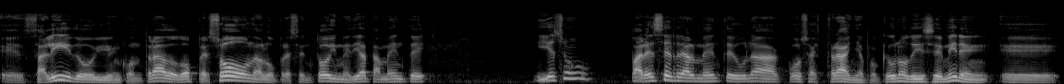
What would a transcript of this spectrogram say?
eh, salido y encontrado dos personas, lo presentó inmediatamente. Y eso parece realmente una cosa extraña, porque uno dice, miren, eh,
